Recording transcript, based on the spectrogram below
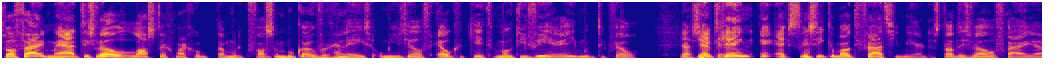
wel fijn. Maar ja, het is wel lastig. Maar goed, daar moet ik vast een boek over gaan lezen om jezelf elke keer te motiveren. Je moet natuurlijk wel ja, je hebt geen extrinsieke motivatie meer. Dus dat is wel vrij. Uh,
